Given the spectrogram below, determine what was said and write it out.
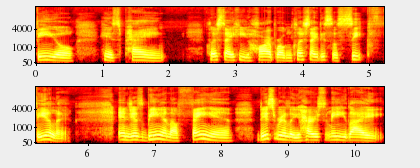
feel his pain. Clutch say he heartbroken. Clutch say this is a sick feeling. And just being a fan this really hurts me like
